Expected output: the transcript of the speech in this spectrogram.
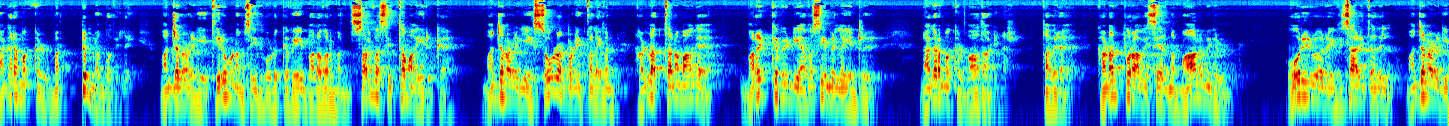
நகர மக்கள் மட்டும் நம்பவில்லை. மஞ்சள் அழகியை திருமணம் செய்து கொடுக்கவே பலவர்மன் சர்வ சித்தமாயிருக்க மஞ்சள் அழகியை சோழர் படைத்தலைவன் கள்ளத்தனமாக மறைக்க வேண்டிய அவசியமில்லை என்று நகர மக்கள் வாதாடினர். தவிர கடற்புறாவை சேர்ந்த மாலுமிகள் ஓரிருவரை விசாரித்ததில் மஞ்சள் அழகி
